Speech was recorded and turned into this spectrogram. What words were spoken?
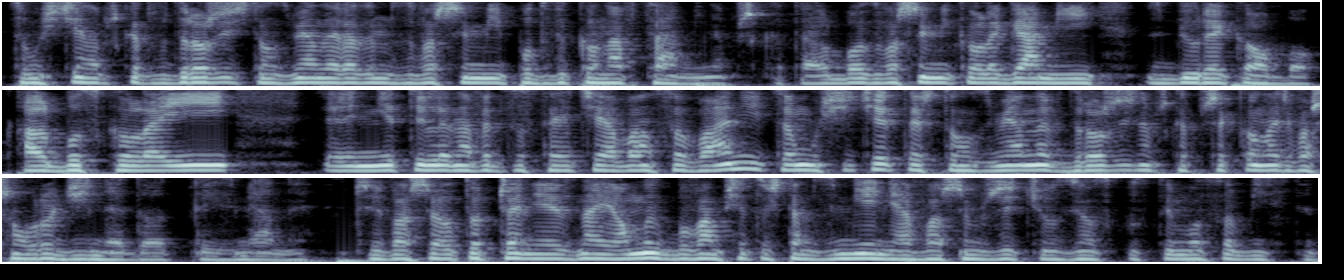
co musicie na przykład wdrożyć tą zmianę razem z waszymi podwykonawcami na przykład, albo z waszymi kolegami z biurek obok, albo z kolei nie tyle nawet zostajecie awansowani, co musicie też tą zmianę wdrożyć, na przykład przekonać waszą rodzinę do tej zmiany, czy wasze otoczenie znajomych, bo wam się coś tam zmienia w waszym życiu w związku z tym osobistym.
